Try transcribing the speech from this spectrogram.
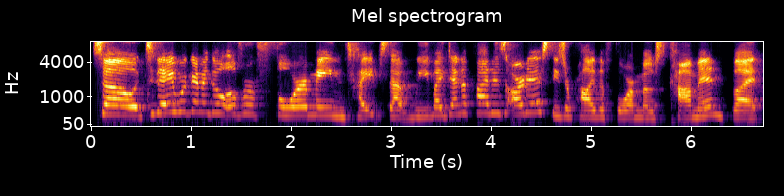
So, today we're going to go over four main types that we've identified as artists. These are probably the four most common, but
